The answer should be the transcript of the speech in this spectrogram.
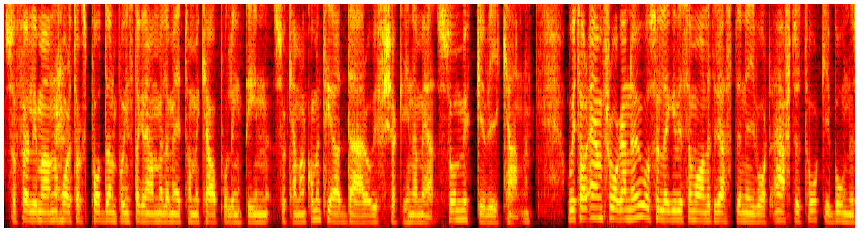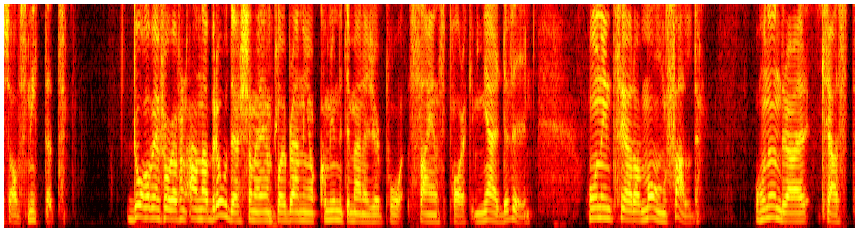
Så följer man Hårtalkspodden på Instagram eller mig Tommy Kau på LinkedIn så kan man kommentera där och vi försöker hinna med så mycket vi kan. Och vi tar en fråga nu och så lägger vi som vanligt resten i vårt aftertalk i bonusavsnittet. Då har vi en fråga från Anna Broders som är Employer Branding och Community Manager på Science Park Mjärdevi. Hon är intresserad av mångfald. Och hon undrar krasst,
